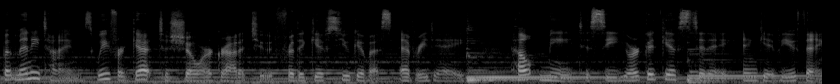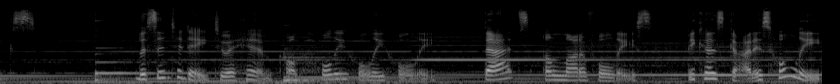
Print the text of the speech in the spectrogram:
But many times we forget to show our gratitude for the gifts you give us every day. Help me to see your good gifts today and give you thanks. Listen today to a hymn called Holy, Holy, Holy. That's a lot of holies because God is holy.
